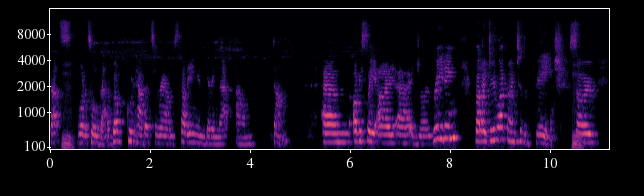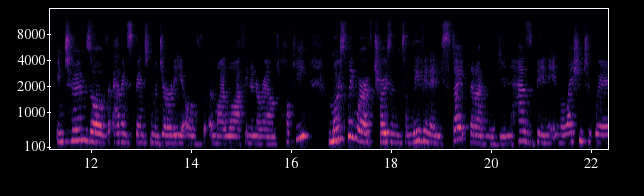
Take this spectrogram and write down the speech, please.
That's mm. what it's all about. I've got good habits around studying and getting that um, done. Um, obviously, I uh, enjoy reading, but I do like going to the beach. Mm. So, in terms of having spent the majority of my life in and around hockey, mostly where I've chosen to live in any state that I've lived in has been in relation to where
